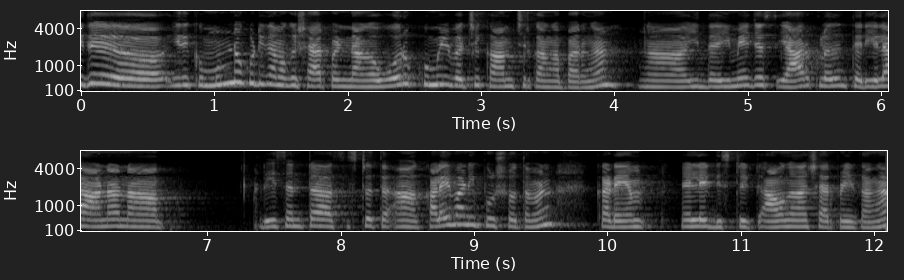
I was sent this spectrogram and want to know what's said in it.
இது இதுக்கு முன்னக்கூட்டி நமக்கு ஷேர் பண்ணியிருந்தாங்க. ஒரு குமிழ் வச்சு காமிச்சிருக்காங்க பாருங்கள் இந்த இமேஜஸ் யாருக்குள்ளதுன்னு தெரியல. ஆனால் நான் ரீசெண்டாக சிஸ்டத்தை கலைவாணி புருஷோத்தமன் கடையம் நெல்லை டிஸ்ட்ரிக்ட் அவங்க தான் ஷேர் பண்ணியிருக்காங்க.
